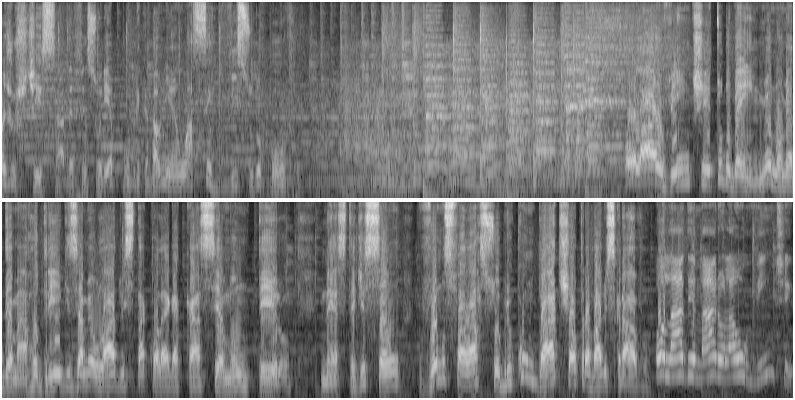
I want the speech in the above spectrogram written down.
à Justiça, a Defensoria Pública da União a serviço do povo. Olá, ouvinte, tudo bem? Meu nome é Demar Rodrigues e ao meu lado está a colega Cássia Monteiro. Nesta edição, vamos falar sobre o combate ao trabalho escravo. Olá, Demar, olá, ouvinte.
